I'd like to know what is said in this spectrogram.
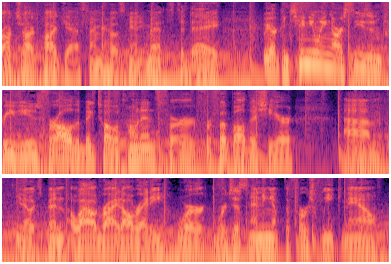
Rock Chalk Podcast. I'm your host, Andy Mitts. Today, we are continuing our season previews for all of the Big 12 opponents for, for football this year. Um, you know, it's been a wild ride already. We're we're just ending up the first week now,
